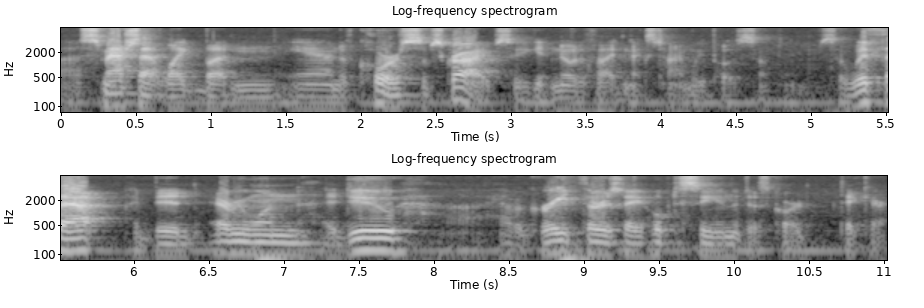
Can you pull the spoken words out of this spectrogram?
Uh, smash that like button, and of course, subscribe so you get notified next time we post something. So, with that, I bid everyone adieu. Uh, have a great Thursday. Hope to see you in the Discord. Take care.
